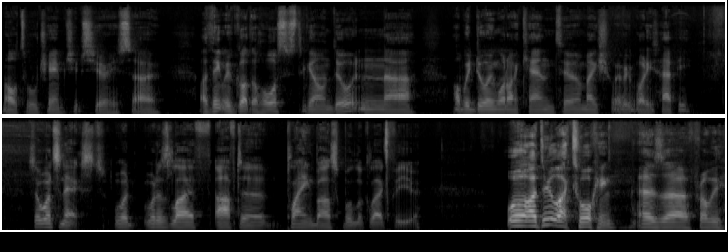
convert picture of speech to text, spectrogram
multiple championship series. So I think we've got the horses to go and do it, and uh, I'll be doing what I can to make sure everybody's happy. So what's next? What what does life after playing basketball look like for you? Well, I do like talking, as uh, probably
